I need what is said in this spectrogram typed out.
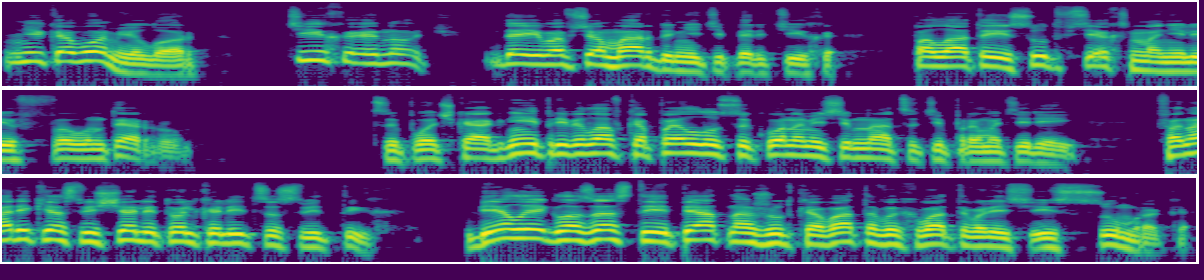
«Никого, милорд. Тихая ночь. Да и во всем Ардене теперь тихо. Палата и суд всех сманили в Фаунтерру. Цепочка огней привела в капеллу с иконами 17 проматерей. Фонарики освещали только лица святых. Белые глазастые пятна жутковато выхватывались из сумрака.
